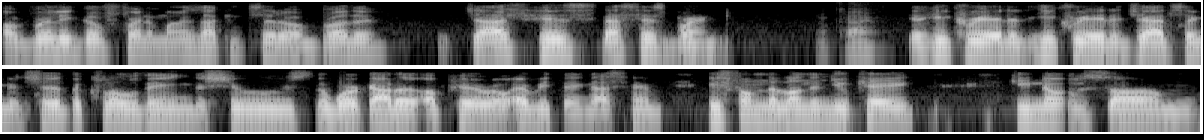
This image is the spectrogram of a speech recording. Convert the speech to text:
a really good friend of mine. I consider a brother. That's his that's his brand. Okay. Yeah, he created he created Jab Signature, the clothing, the shoes, the workout apparel, everything. That's him. He's from the London, UK. He knows um,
